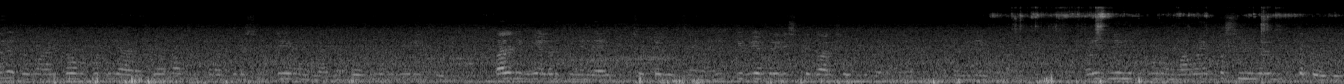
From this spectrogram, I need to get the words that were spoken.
पहले तो भाई दो पति आ रहे थे ना पूरा पूरे सुनते नहीं लगे बुरी थी कल भी ये लड़की मिल छोटे बच्चे हैं इसकी भी अपने रिश्तेदार छोटी और इतनी मजबूर हूँ मैं बस में मेरी दिक्कत हो गई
